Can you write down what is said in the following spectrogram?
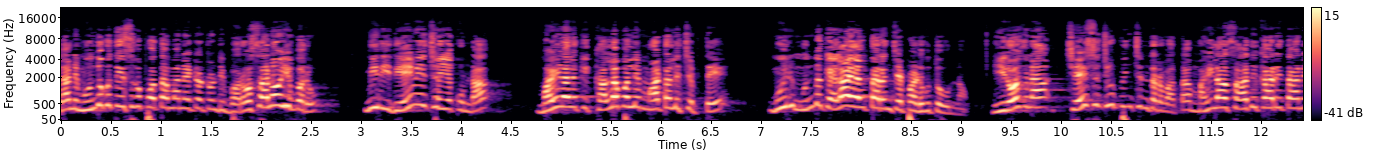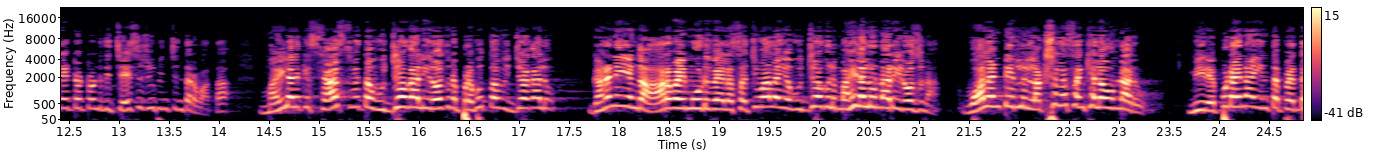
దాన్ని ముందుకు తీసుకుపోతామనేటటువంటి భరోసాను ఇవ్వరు. మీరు ఇదేమీ చేయకుండా మహిళలకి కళ్ళబొల్లి మాటలు చెప్తే మీరు ముందుకు ఎలా వెళ్తారని చెప్పి అడుగుతూ ఉన్నాం. ఈ రోజున చేసి చూపించిన తర్వాత మహిళా సాధికారిత అనేటటువంటిది చేసి చూపించిన తర్వాత మహిళలకి శాశ్వత ఉద్యోగాలు ఈ రోజున ప్రభుత్వ ఉద్యోగాలు గణనీయంగా అరవై మూడు వేల సచివాలయ ఉద్యోగులు మహిళలు ఉన్నారు ఈ రోజున. వాలంటీర్లు లక్షల సంఖ్యలో ఉన్నారు. మీరెప్పుడైనా ఇంత పెద్ద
